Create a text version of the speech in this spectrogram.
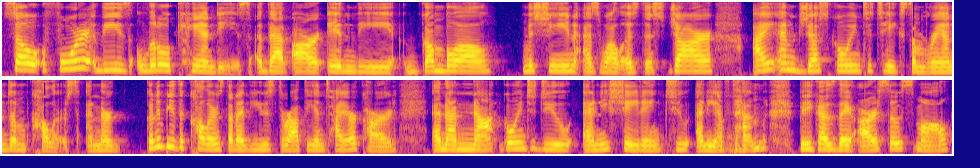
So for these little candies that are in the gumball machine as well as this jar, I am just going to take some random colors and they're going to be the colors that I've used throughout the entire card. And I'm not going to do any shading to any of them because they are so small.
